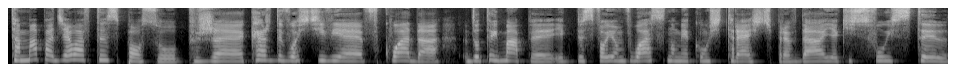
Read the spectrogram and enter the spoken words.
ta mapa działa w ten sposób, że każdy właściwie wkłada do tej mapy jakby swoją własną jakąś treść, prawda? Jakiś swój styl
